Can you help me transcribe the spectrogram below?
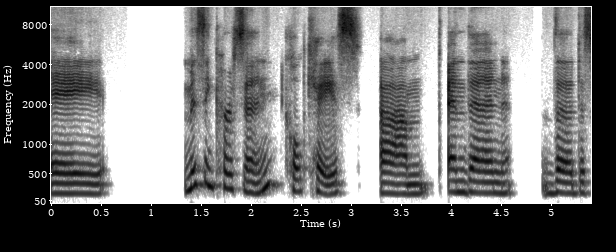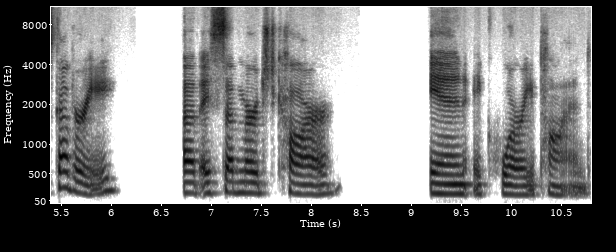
a missing person cold case, um, and then the discovery of a submerged car in a quarry pond.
